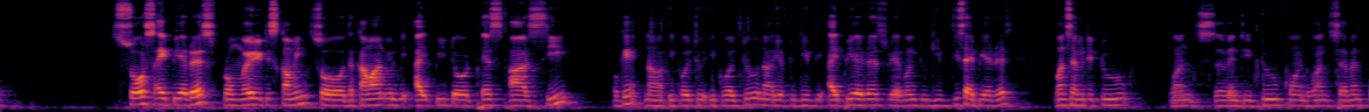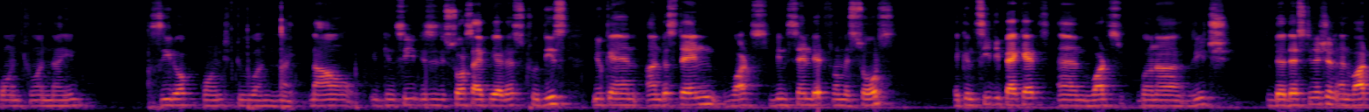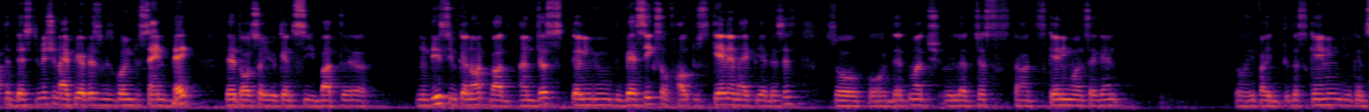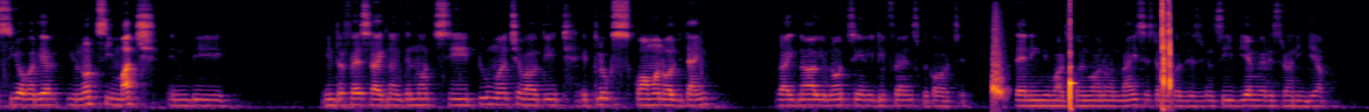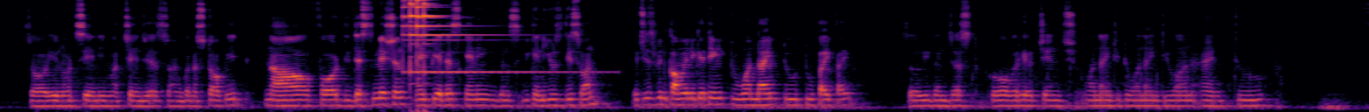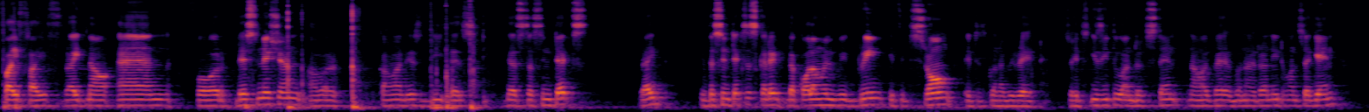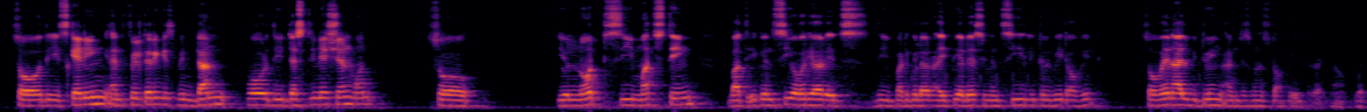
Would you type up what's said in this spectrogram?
source IP address from where it is coming so the command will be ip.src okay? Now equal to equal to now you have to give the IP address. We are going to give this IP address 172 172.17.19 0.219 now you can see this is the source IP address to this you can understand what's been sent from a source. You can see the packets and what's gonna reach the destination and what the destination IP address is going to send back. That also you can see. But uh, in this you cannot but I'm just telling you the basics of how to scan an IP addresses. So for that much let's just start scanning once again. So if I do the scanning you can see over here. You will not see much in the interface right now you cannot see too much about it. It looks common all the time. Right now you'll not see any difference because it's telling me what's going on on my system because as you can see VMware is running yep so you'll not see any much changes. So I'm gonna stop it. Now for the destinations IP address scanning you can we can use this one which has been communicating 219.2.255 so you can just go over here change 190 to 191 and 255 right now. And for destination our command is dst that's the syntax right? If the syntax is correct the column will be green. If it's wrong it is gonna be red. So it's easy to understand. Now if i'm gonna run it once again. So the scanning and filtering has been done for the destination one. So you'll not see much thing but you can see over here it's the particular IP address. You can see little bit of it. So when I'll be doing I'm just going to stop it right now. Yep.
